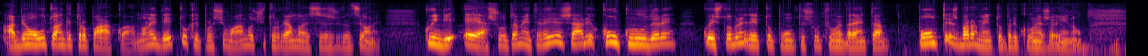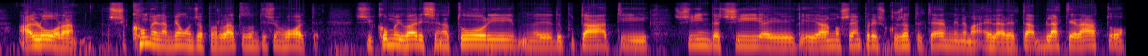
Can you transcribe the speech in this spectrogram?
abbiamo avuto anche troppa acqua, non è detto che il prossimo anno ci troviamo nella stessa situazione. Quindi è assolutamente necessario concludere questo benedetto ponte sul fiume Brenta, ponte sbarramento per il Cuneo Salino. Allora, siccome ne abbiamo già parlato tantissime volte, siccome i vari senatori, eh, deputati, sindaci eh, hanno sempre, scusate il termine, ma è la realtà, blaterato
